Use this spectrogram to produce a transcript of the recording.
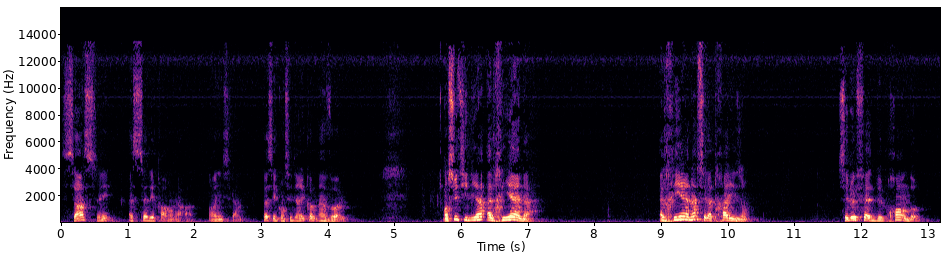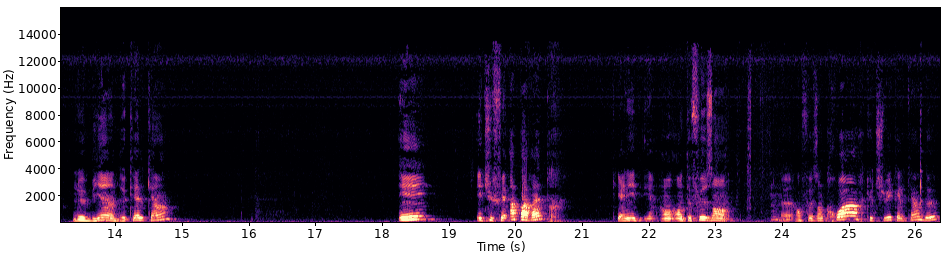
Ça, c'est as-sariqa en arabe, en islam. Ça, c'est considéré comme un vol. Ensuite, il y a al-khiyana. Al-khiyana, c'est la trahison. C'est le fait de prendre le bien de quelqu'un et, tu fais apparaître en, te faisant euh, en faisant croire que tu es quelqu'un de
